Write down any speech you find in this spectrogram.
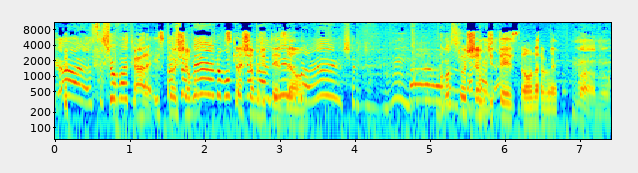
Cara, essa chuva de. Cara, isso que tá eu chamo, isso que eu chamo de tesão. Língua, cheiro de. Hum, isso que eu chamo de tesão, né, velho? Mano.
